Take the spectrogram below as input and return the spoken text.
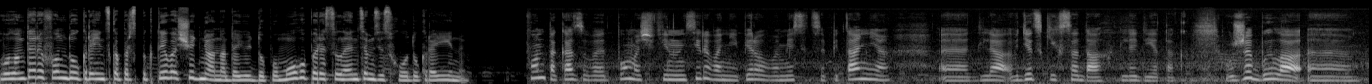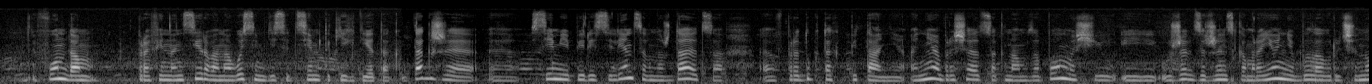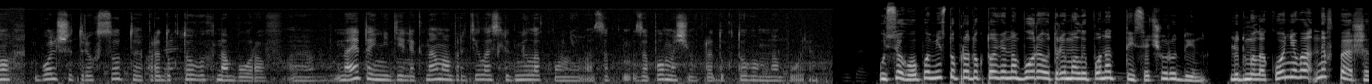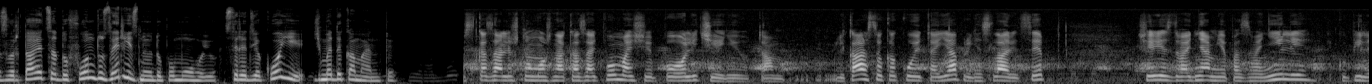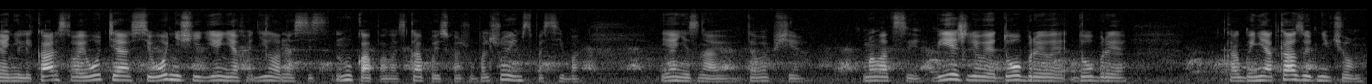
Волонтери фонду Українська перспектива щодня надають допомогу переселенцям зі сходу країни. Фонд оказывает помощь в финансировании первого месяца питания э, для, в детских садах для деток. Уже было э, фондом профинансировано 87 таких деток. Также э, семьи переселенцев нуждаются э, в продуктах питания. Они обращаются к нам за помощью, и уже в Дзержинском районе было вручено больше 300 продуктовых наборов. Э, На этой неделе к нам обратилась Людмила Конева за, за помощью в продуктовом наборе. Усього по місту продуктові набори отримали понад тисячу родин. Людмила Конєва не вперше звертається до фонду за різною допомогою, серед якої й медикаменти. Сказали, что можно оказать помощь по лечению. Там лекарство какое-то. Я принесла рецепт. Через два дня мне позвонили, купили они лекарства. И вот я сегодняшний день я ходила на сес- ну капалась, капаюсь, хожу. Большое им спасибо. Я не знаю, это вообще молодцы. Вежливые, добрые, добрые. Как бы не отказывают ни в чем.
